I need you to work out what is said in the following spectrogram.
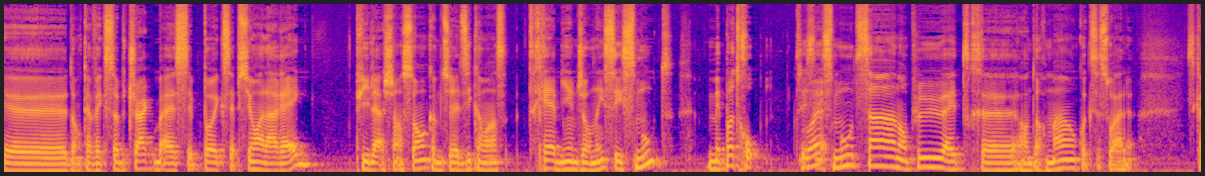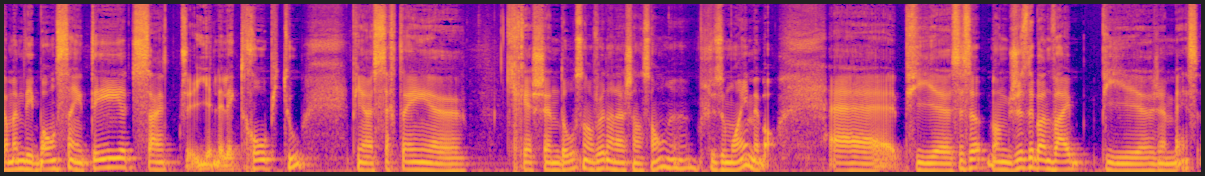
Euh, donc avec Subtract, ben, c'est pas exception à la règle. Puis la chanson, comme tu l'as dit, commence très bien de journée. C'est smooth, mais pas trop. Ouais. C'est smooth sans non plus être euh, endormant ou quoi que ce soit. là. C'est quand même des bons synthés. Tu sens qu'il y a de l'électro puis tout. Puis un certain euh, crescendo, si on veut, dans la chanson, là, plus ou moins, mais bon. Euh, puis c'est ça. Donc juste des bonnes vibes. Puis j'aime bien ça.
